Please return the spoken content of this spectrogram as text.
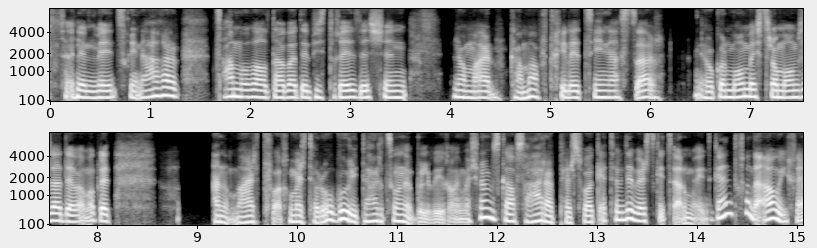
ძალიან მეცხინ, აღარ წამოვალ დაბადების დღეზე შენ რომ არ გამაფრთხილე წინასწარ როგორ მომესწრო მომზადება, მოკლედ ანუ მართლა ღმერთო როგორი დარწმუნებული ვიყავ იმაში, რომ მსგავს არაფერს ვაკეთებდი, ვერც კი წარმოიდგენთ, ხო და ავიხე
